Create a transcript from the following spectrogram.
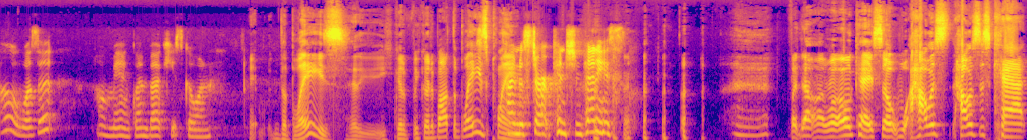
oh was it oh man glenn beck he's going The Blaze. He could he could have bought the Blaze plane. time to start pinching pennies But no, well, okay. So how is how is this cat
